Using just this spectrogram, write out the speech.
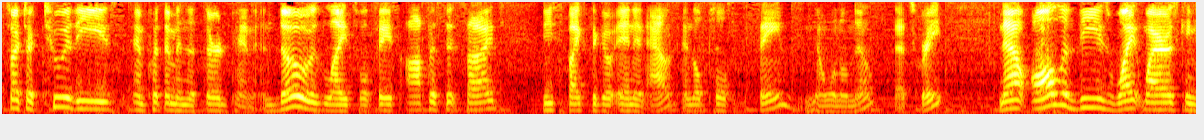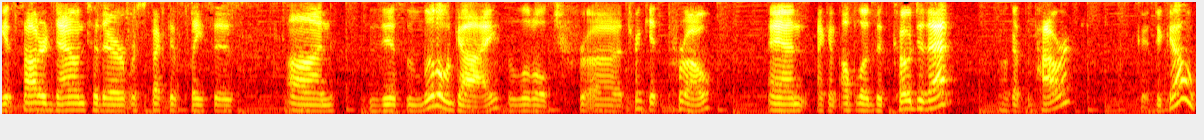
So I took two of these and put them in the third pin. And those lights will face opposite sides. These spikes that go in and out, and they'll pulse the same. No one will know. That's great. Now all of these white wires can get soldered down to their respective places on this little guy, the little tr uh, Trinket Pro, and I can upload the code to that, hook up the power, good to go.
